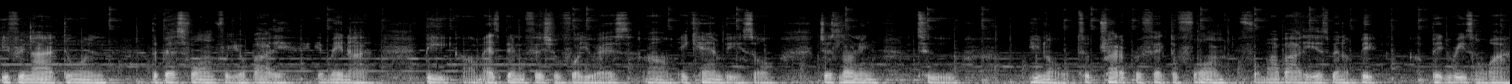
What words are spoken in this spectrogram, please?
if you're not doing the best form for your body, it may not be um, as beneficial for you as um, it can be. So just learning to, you know, to try to perfect a form for my body has been a big, a big reason why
